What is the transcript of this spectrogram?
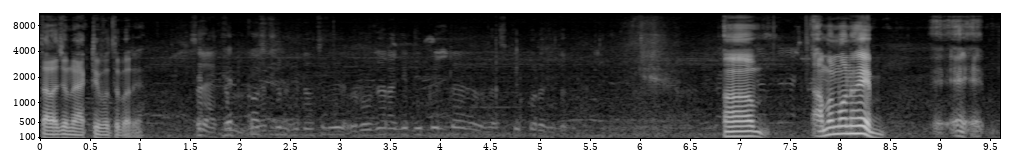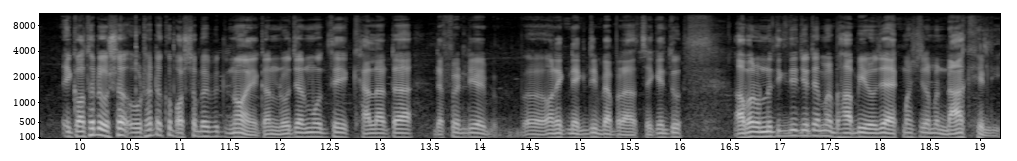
তারা যেন অ্যাক্টিভ হতে পারে। আমার মনে হয় এই কথাটা ওঠা- ওঠাটা খুব অস্বাভাবিক নয় কারণ রোজার মধ্যে খেলাটা ডেফিনেটলি অনেক নেগেটিভ ব্যাপার আছে। কিন্তু আবার অন্যদিক দিয়ে যদি আমরা ভাবি রোজা এক মাস যদি আমরা না খেলি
